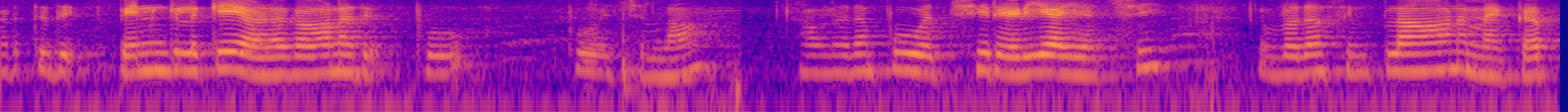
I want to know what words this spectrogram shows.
அடுத்தது பெண்களுக்கே அழகானது. பூ பூ வச்சிடலாம். அவ்வளோதான் பூ வச்சு ரெடி ஆயாச்சு. இவ்வளோதான் சிம்பிளான மேக்கப்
